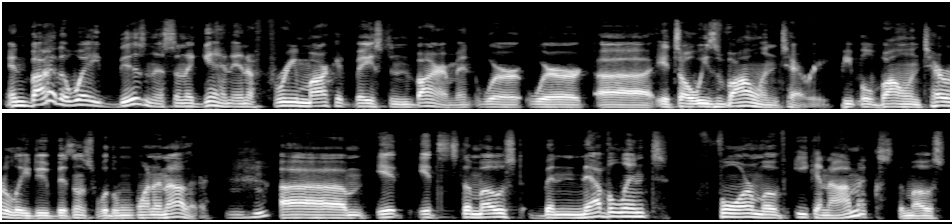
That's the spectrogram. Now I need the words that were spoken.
And by the way, business, and again, in a free market based environment where, where, uh, it's always voluntary. People mm-hmm. voluntarily do business with one another. Mm-hmm. Um, it, it's the most benevolent form of economics, the most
